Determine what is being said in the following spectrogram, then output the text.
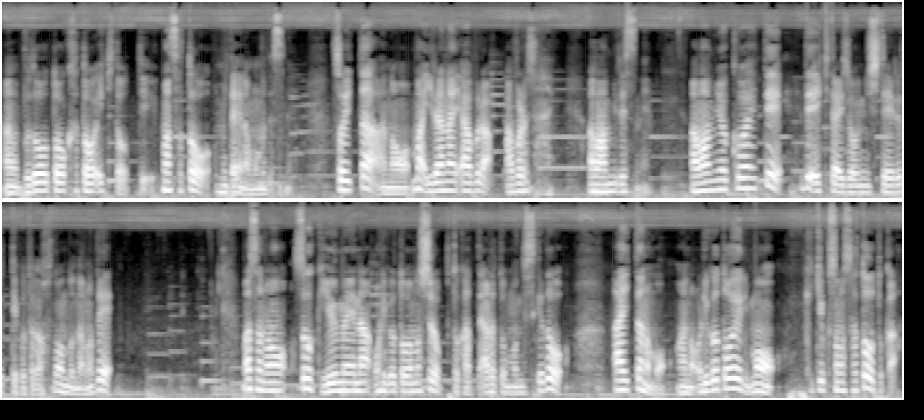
あの、ブドウ糖、加糖液糖っていう、まあ、砂糖みたいなものですね。そういった、あの、まあ、いらない油、油じゃない、甘みですね。甘みを加えて、で、液体状にしているってことがほとんどなので、まあ、その、すごく有名なオリゴ糖のシロップとかってあると思うんですけど、ああいったのも、あの、オリゴ糖よりも、結局その砂糖とか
